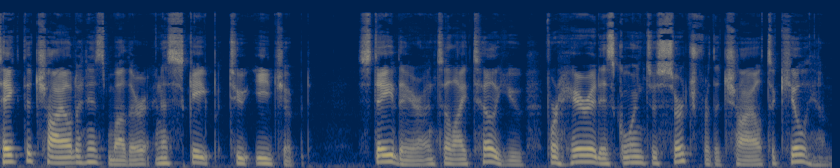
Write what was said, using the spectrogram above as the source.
take the child and his mother and escape to Egypt. Stay there until I tell you, for Herod is going to search for the child to kill him.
